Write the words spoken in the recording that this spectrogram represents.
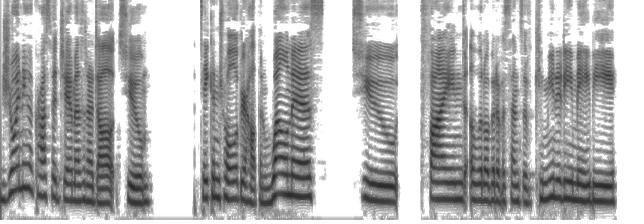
joining a CrossFit gym as an adult to take control of your health and wellness, to find a little bit of a sense of community, maybe.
